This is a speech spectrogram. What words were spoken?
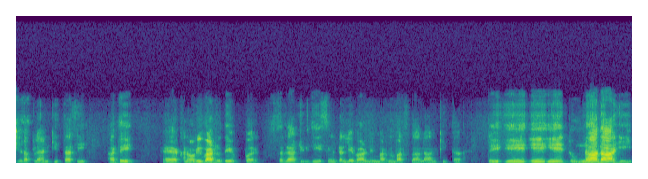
ਜਿਹੜਾ ਪਲਾਨ ਕੀਤਾ ਸੀ ਅਤੇ ਖਨੌਰੀ ਬਾਰਡਰ ਦੇ ਉੱਪਰ ਸਰਦਾਰ ਜਗਜੀਤ ਸਿੰਘ ਡੱਲੇਵਾਲ ਨੇ ਮਰਨ ਵਰਤ ਦਾ ਐਲਾਨ ਕੀਤਾ। ਤੇ ਇਹ ਇਹ ਇਹ ਦੋਨਾਂ ਦਾ ਹੀ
